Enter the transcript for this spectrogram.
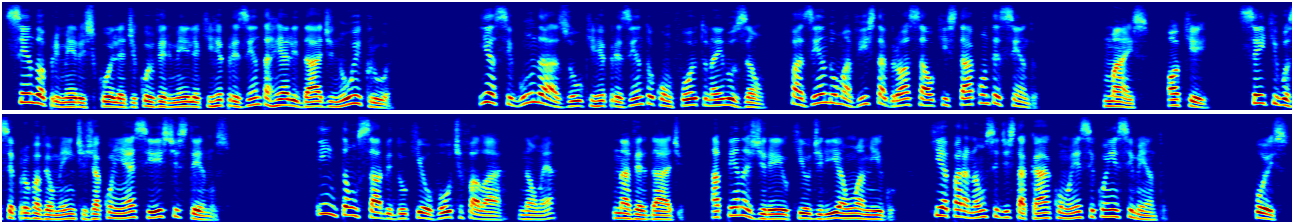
Sendo a primeira escolha de cor vermelha que representa a realidade nua e crua. E a segunda azul que representa o conforto na ilusão, fazendo uma vista grossa ao que está acontecendo. Mas, ok, sei que você provavelmente já conhece estes termos. E então sabe do que eu vou te falar, não é? Na verdade, apenas direi o que eu diria a um amigo, que é para não se destacar com esse conhecimento. Pois,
